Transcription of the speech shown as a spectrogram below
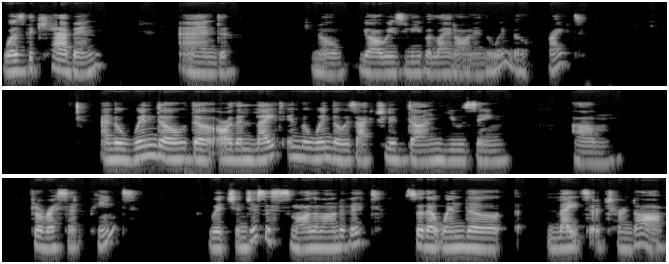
was the cabin and you know you always leave a light on in the window right and the window the or the light in the window is actually done using um, fluorescent paint which in just a small amount of it so that when the lights are turned off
